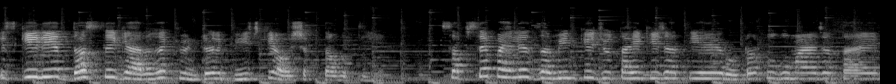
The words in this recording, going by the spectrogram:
इसके लिए 10 से 11 क्विंटल बीज की आवश्यकता होती है। सबसे पहले ज़मीन की जुताई की जाती है, रोटर को घुमाया जाता है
